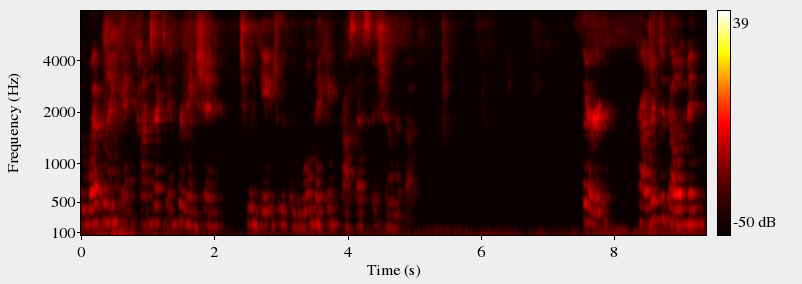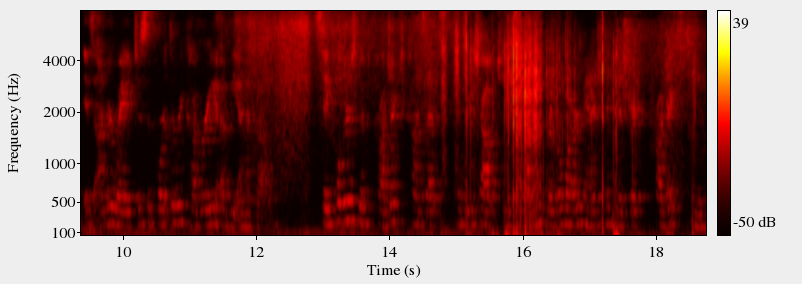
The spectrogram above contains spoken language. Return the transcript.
The web link and contact information to engage with the rulemaking process is shown above. Third, project development is underway to support the recovery of the MFL. Stakeholders with project concepts can reach out to the Suwannee River Water Management District projects team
